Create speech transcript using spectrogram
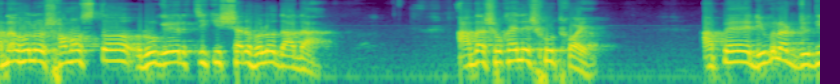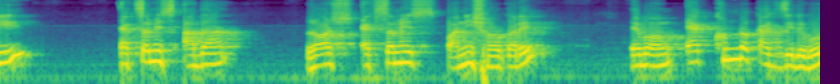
আদা হলো সমস্ত রোগের চিকিৎসার হলো দাদা। আদা শুকাইলে শুট হয়। আপনি রেগুলার যদি এক চামিচ আদা, রস, এক চামিচ পানি সহকারে এবং এক খণ্ড কাগজি লেবু,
